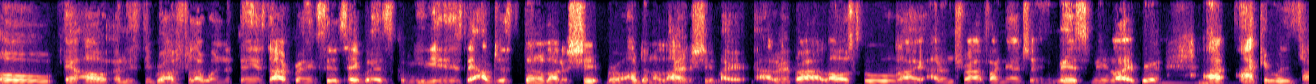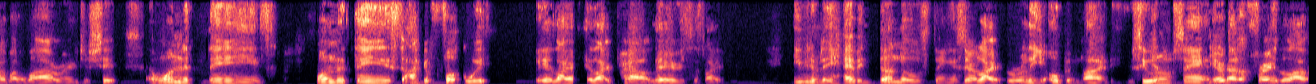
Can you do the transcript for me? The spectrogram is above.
Oh, and all honesty, bro, I feel like one of the things that I bring to the table as a comedian is that I've just done a lot of shit, bro. I've done a lot Right. of shit. Like I done Right. tried law school, like I done tried financial investment, like bro. I, I can really talk about a wide range of shit. And one of the things, one of the things that I can fuck with is like like proud Larry's is like even if they haven't done those things, they're like really open minded. You see what Yep. I'm saying? They're not afraid to like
